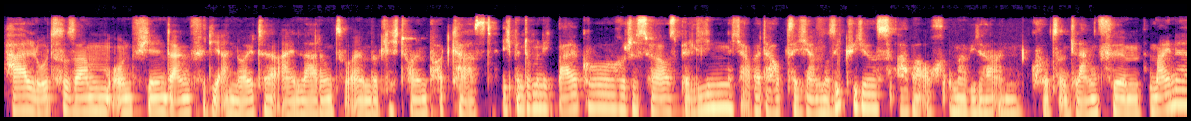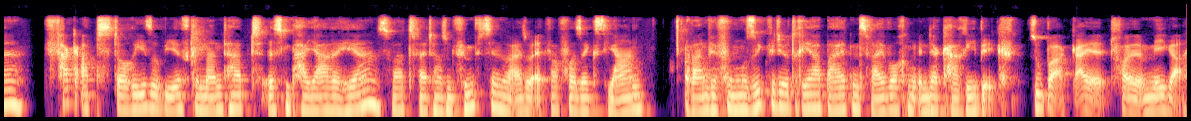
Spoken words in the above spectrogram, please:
Hallo zusammen und vielen Dank für die erneute Einladung zu einem wirklich tollen Podcast. Ich bin Dominik Balko, Regisseur aus Berlin. Ich arbeite hauptsächlich an Musikvideos, aber auch immer wieder an Kurz- und Langfilmen. Meine Fuck-Up-Story, so wie ihr es genannt habt, ist ein paar Jahre her. Es war 2015, also etwa vor sechs Jahren waren wir für Musikvideodreharbeiten zwei Wochen in der Karibik. Super, geil, toll, mega.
